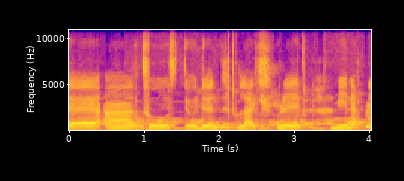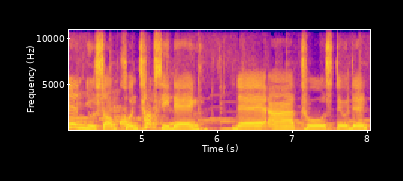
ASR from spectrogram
There are two students like red มีนักเรียนอยู่สองคนชอบสีแดง There are two students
